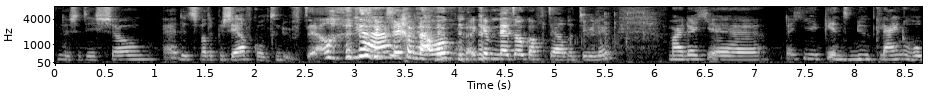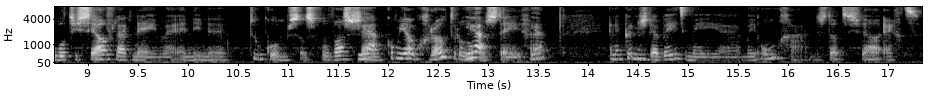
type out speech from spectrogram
Ja. Dus het is zo, hè, dit is wat ik mezelf continu vertel. Ja. ik zeg hem nou ook, ik heb hem net ook al verteld natuurlijk. Maar dat je, dat je je kind nu kleine hobbeltjes zelf laat nemen. En in de toekomst, als volwassen zijn, Ja. kom je ook grotere Ja. hobbels tegen. Ja. En dan kunnen ze daar beter mee, eh, mee omgaan. Dus dat is wel echt,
